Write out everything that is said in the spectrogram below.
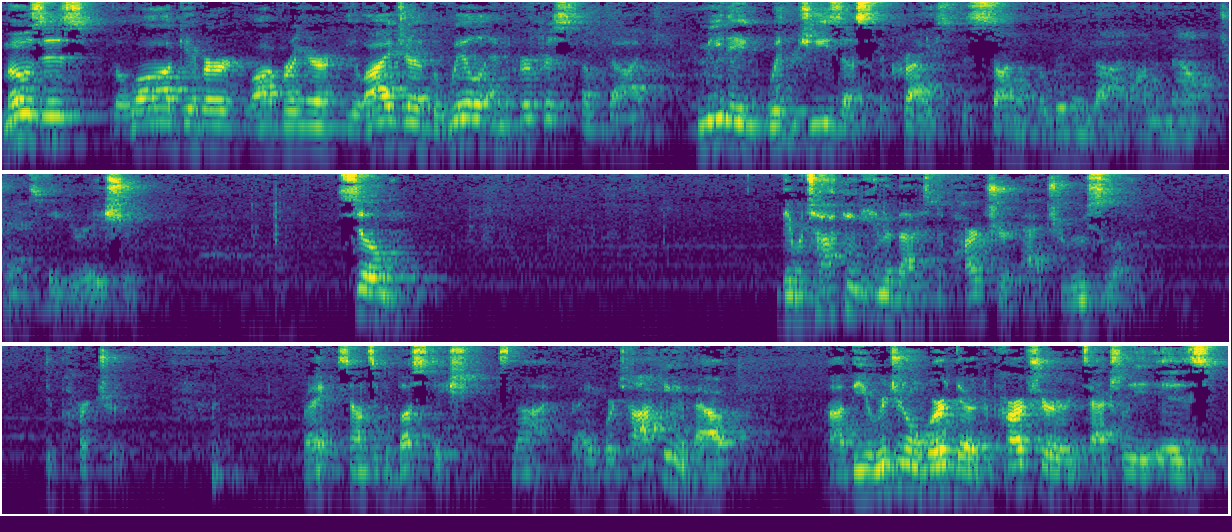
Moses, the lawgiver, lawbringer, Elijah, the will and purpose of God meeting with Jesus the Christ, the Son of the living God, on the Mount of Transfiguration. So, they were talking to him about his departure at Jerusalem. Departure. right? Sounds like a bus station. It's not, right? We're talking about uh, the original word there, departure, it actually is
